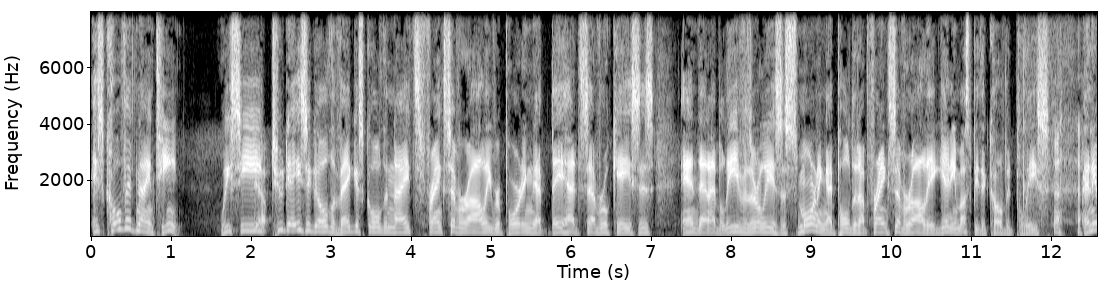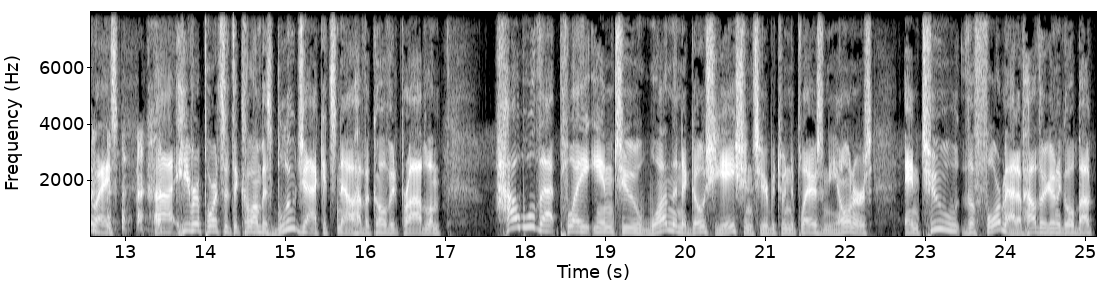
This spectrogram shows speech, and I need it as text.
is COVID 19. We see yep. two days ago the Vegas Golden Knights, Frank Seravalli reporting that they had several cases. And then I believe as early as this morning, I pulled it up. Frank Seravalli again, he must be the COVID police. Anyways, uh, he reports that the Columbus Blue Jackets now have a COVID problem. How will that play into one, the negotiations here between the players and the owners, and two, the format of how they're going to go about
